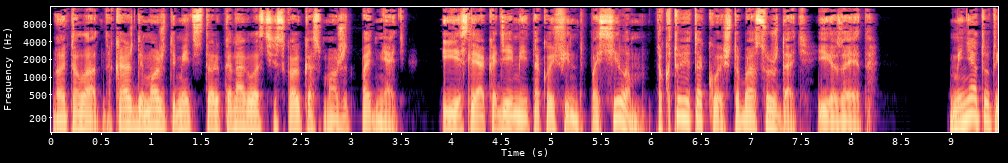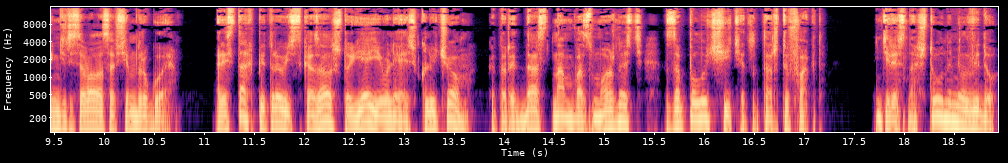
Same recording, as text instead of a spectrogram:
Но это ладно, каждый может иметь столько наглости, сколько сможет поднять. И если Академии такой финт по силам, то кто я такой, чтобы осуждать ее за это? Меня тут интересовало совсем другое. Аристарх Петрович сказал, что я являюсь ключом, который даст нам возможность заполучить этот артефакт. Интересно, что он имел в виду?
